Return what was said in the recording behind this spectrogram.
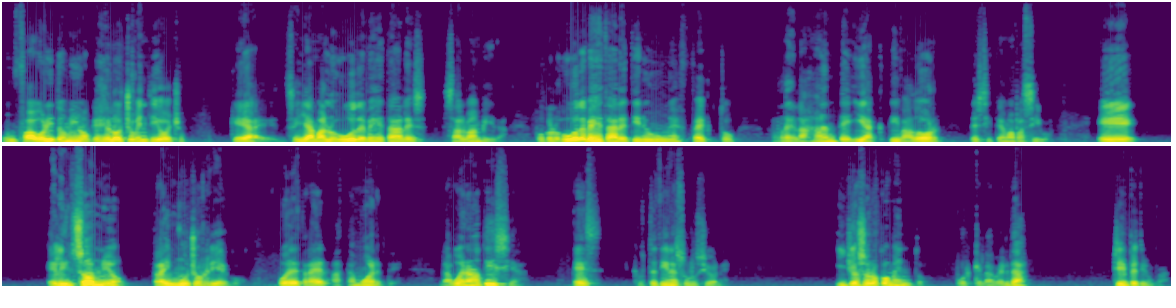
un favorito mío, que es el 828, que ah, se llama los jugos de vegetales salvan vidas. Porque los jugos de vegetales tienen un efecto relajante y activador del sistema pasivo. Eh, el insomnio trae muchos riesgos, puede traer hasta muerte. La buena noticia es que usted tiene soluciones. Y yo se lo comento porque la verdad siempre triunfa.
